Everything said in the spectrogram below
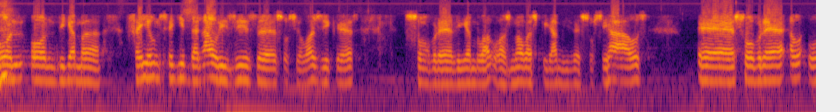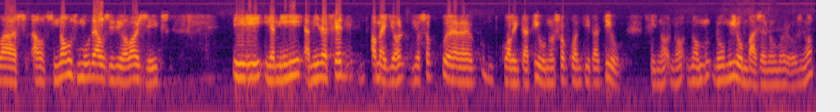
on, on diguem, feia un seguit d'anàlisis eh, sociològiques sobre diguem, la, les noves piràmides socials, eh, sobre el, les, els nous models ideològics i, i a, mi, a mi, de fet, home, jo, jo sóc eh, qualitatiu, no sóc quantitatiu, sigui, no, no, no, no miro en base a números, no?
